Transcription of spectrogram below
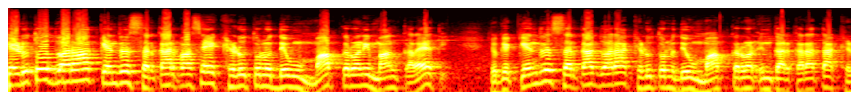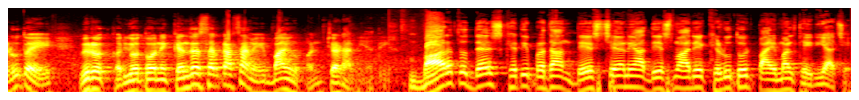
ખેડૂતો દ્વારા કેન્દ્ર સરકાર પાસે ખેડૂતોનું દેવું માફ કરવાની માંગ કરાઈ હતી. જોકે કેન્દ્ર સરકાર દ્વારા ખેડૂતોનું દેવું માફ કરવાનો ઇનકાર કરાતા ખેડૂતોએ વિરોધ કર્યો હતો અને કેન્દ્ર સરકાર સામે બાયું પણ ચઢાવી હતી. ભારત દેશ ખેતી પ્રધાન દેશ છે અને આ દેશમાં આજે ખેડૂતો જ પાયમાલ થઈ રહ્યા છે.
